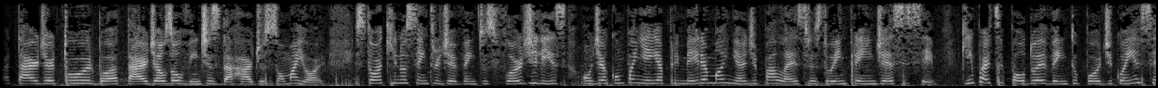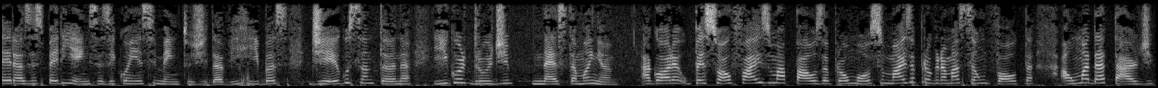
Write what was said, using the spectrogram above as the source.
Boa tarde, Arthur. Boa tarde aos ouvintes da Rádio Som Maior. Estou aqui no Centro de Eventos Flor de Lis, onde acompanhei a primeira manhã de palestras do Empreende SC. Quem participou do evento pôde conhecer as experiências e conhecimentos de Davi Ribas, Diego Santana e Igor Drude nesta manhã. Agora o pessoal faz uma pausa para o almoço, mas a programação volta a uma da tarde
